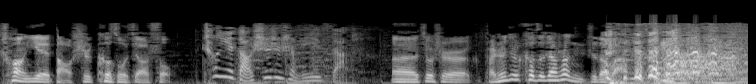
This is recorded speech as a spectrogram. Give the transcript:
创业导师客座教授。创业导师是什么意思啊？呃，就是反正就是客座教授，你知道吧？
